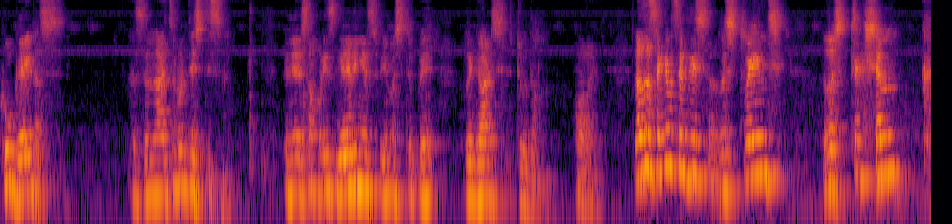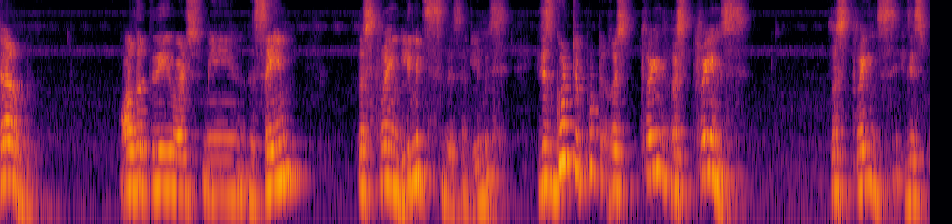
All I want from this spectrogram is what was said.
who guide us. That's a natural justice. When somebody is guiding us, we must pay regards to them. Alright. Now the second set is restraint, restriction, curb. All the three words mean the same. Restraint, limits, this are limits. It is good to put restraint, restraints. Restraints. It is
